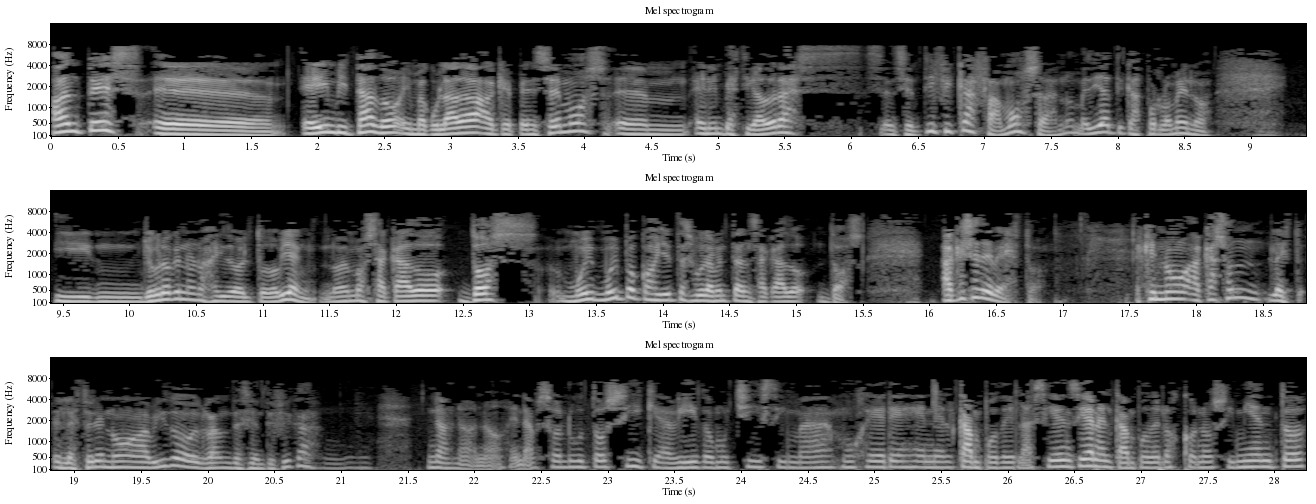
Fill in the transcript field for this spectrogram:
Antes eh, he invitado, Inmaculada, a que pensemos em, en investigadoras científicas famosas, ¿no? mediáticas por lo menos. Y yo creo que no nos ha ido del todo bien. No hemos sacado dos, muy, muy pocos oyentes seguramente han sacado dos. ¿A qué se debe esto? Es que no, ¿acaso en la, en la historia no ha habido grandes científicas? No, no, no. En absoluto sí que ha habido muchísimas mujeres en el campo de la ciencia, en el campo de los conocimientos,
